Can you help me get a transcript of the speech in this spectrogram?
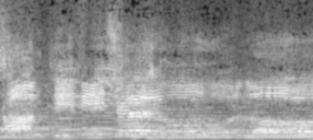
Sanctificetur nomen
